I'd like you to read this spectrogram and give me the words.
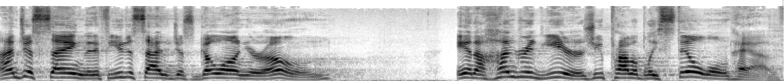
I'm just saying that if you decide to just go on your own, in a hundred years, you probably still won't have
